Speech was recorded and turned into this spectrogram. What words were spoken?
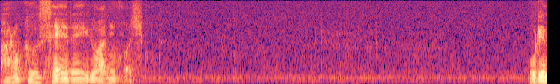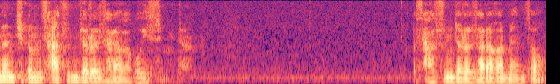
바로 그 세례 요한인 것입니다. 우리는 지금 사순절을 살아가고 있습니다. 사순절을 살아가면서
